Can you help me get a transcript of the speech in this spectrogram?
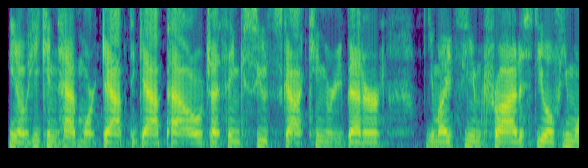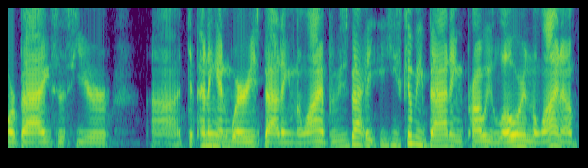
you know, he can have more gap to gap power, which I think suits Scott Kingery better. You might see him try to steal a few more bags this year, uh, depending on where he's batting in the lineup. If he's he's going to be batting probably lower in the lineup,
